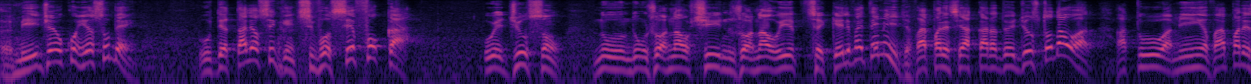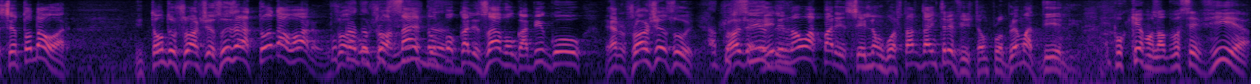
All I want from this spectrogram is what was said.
A mídia eu conheço bem. O detalhe é o seguinte: se você focar o Edilson no, no jornal X, no jornal Y, não sei o que, ele vai ter mídia. Vai aparecer a cara do Edilson toda hora. A tua, a minha, vai aparecer toda hora. Então, do Jorge Jesus era toda hora. Os, Por da os jornais não focalizavam o Gabigol, era o Jorge Jesus. Jorge- ele não aparecia, ele não gostava dar entrevista, é um problema dele. Porque, Ronaldo, você via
